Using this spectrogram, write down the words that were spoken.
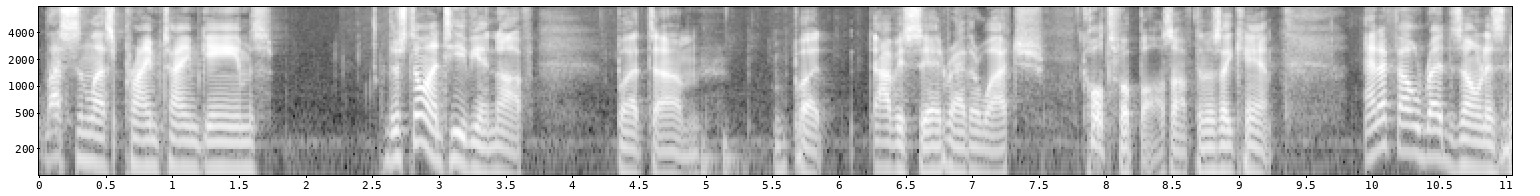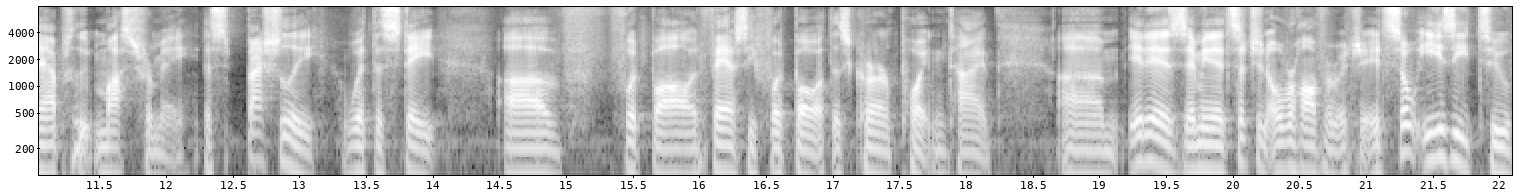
less and less primetime games. They're still on TV enough, but um, but obviously I'd rather watch Colts football as often as I can. NFL Red Zone is an absolute must for me, especially with the state of football and fantasy football at this current point in time. Um, it is. I mean, it's such an overhaul for Rich. It's so easy to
